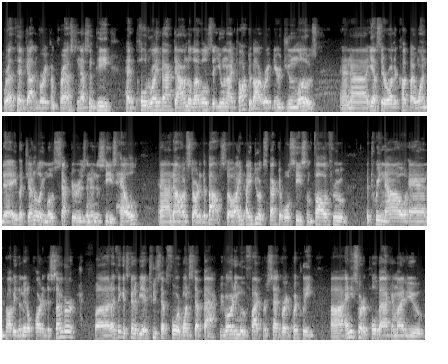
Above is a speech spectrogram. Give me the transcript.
breadth had gotten very compressed, and S&P had pulled right back down to levels that you and I talked about, right near June lows. And uh, yes, they were undercut by one day, but generally most sectors and indices held and now have started to bounce. So I, I do expect that we'll see some follow through between now and probably the middle part of December. But I think it's going to be a two steps forward, one step back. We've already moved 5% very quickly. Uh, any sort of pullback, in my view,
